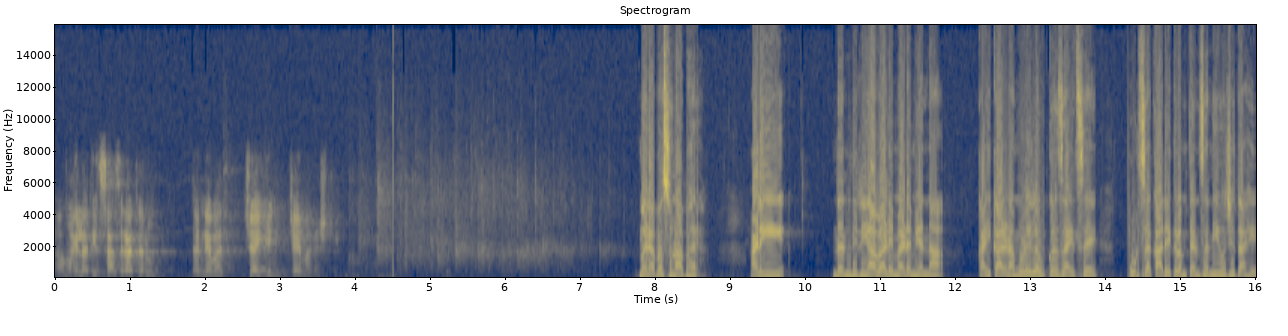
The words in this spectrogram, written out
महिला दिन साजरा करू. धन्यवाद. जय हिंद. जय महाराष्ट्र. मनापासून आभार. आणि नंदिनी आवाडे मॅडम यांना काही कारणामुळे लवकर जायचं आहे पुढचा कार्यक्रम त्यांचा नियोजित आहे.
